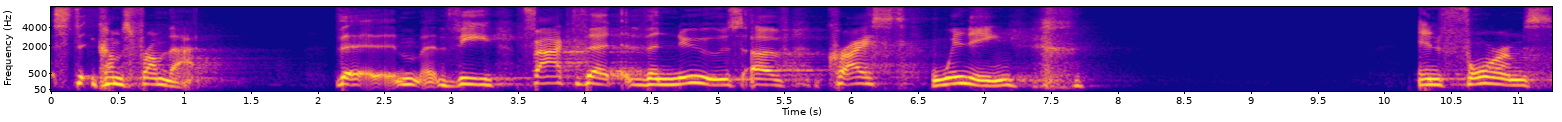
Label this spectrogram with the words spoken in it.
st- comes from that. The, the fact that the news of Christ winning informs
